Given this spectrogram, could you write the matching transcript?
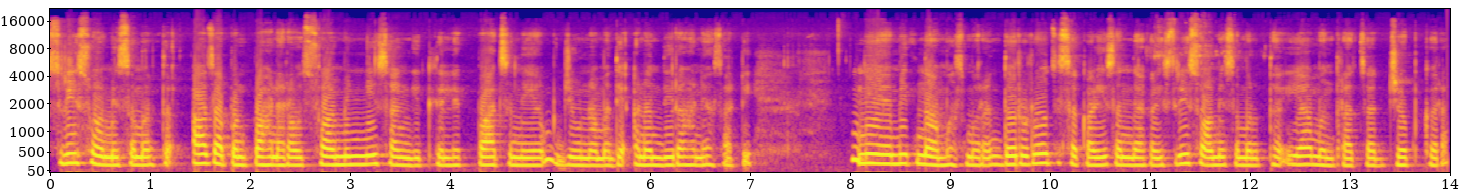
श्री स्वामी समर्थ आज आपण पाहणार आहोत स्वामींनी सांगितलेले पाच नियम जीवनामध्ये आनंदी राहण्यासाठी. नियमित नामस्मरण दररोज सकाळी संध्याकाळी श्री स्वामी समर्थ या मंत्राचा जप करा.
